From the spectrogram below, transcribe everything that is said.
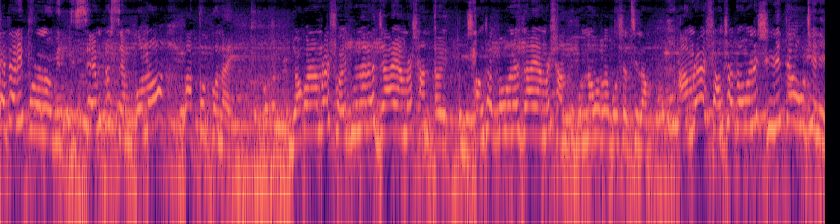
সেটারই পুনরাবৃত্তি সেম টু সেম কোনো পার্থক্য নাই। যখন আমরা শহীদ মিনারে যাই, আমরা সংসদ ভবনে যাই, আমরা শান্তিপূর্ণভাবে বসেছিলাম। আমরা সংসদ ভবনের সিঁড়িতেও উঠিনি।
